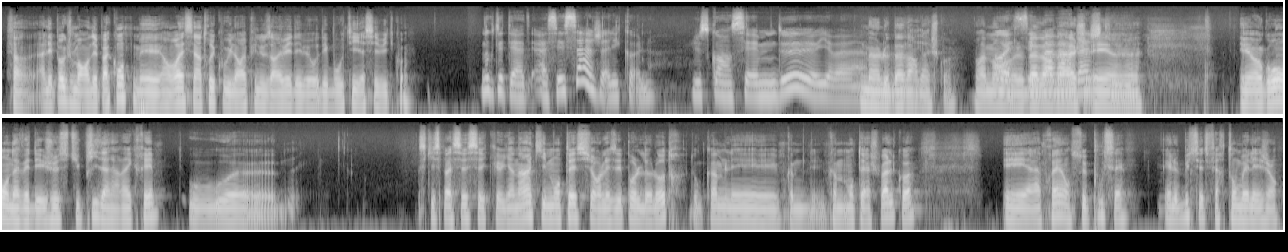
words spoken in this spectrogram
Enfin, à l'époque, je m'en rendais pas compte, mais en vrai, c'est un truc où il aurait pu nous arriver des, des broutilles assez vite, quoi. Donc, tu étais assez sage à l'école. Jusqu'en CM2, il y avait. Ben, le bavardage, quoi. Vraiment, Ouais, le bavardage. bavardage et, euh, et en gros, on avait des jeux stupides à la récré où euh, ce qui se passait, c'est qu'il y en a un qui montait sur les épaules de l'autre, donc comme, les, comme, comme monter à cheval, quoi. Et après, on se poussait. Et le but, c'est de faire tomber les gens.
